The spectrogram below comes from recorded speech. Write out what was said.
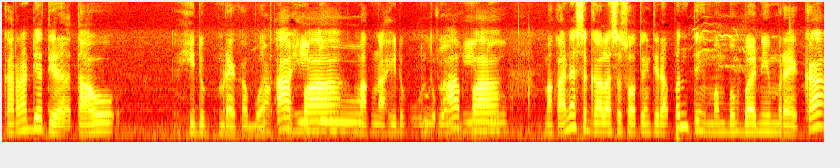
karena dia tidak tahu hidup mereka buat Makna apa, hidup, makna hidup untuk apa. hidup. Makanya segala sesuatu yang tidak penting membebani mereka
